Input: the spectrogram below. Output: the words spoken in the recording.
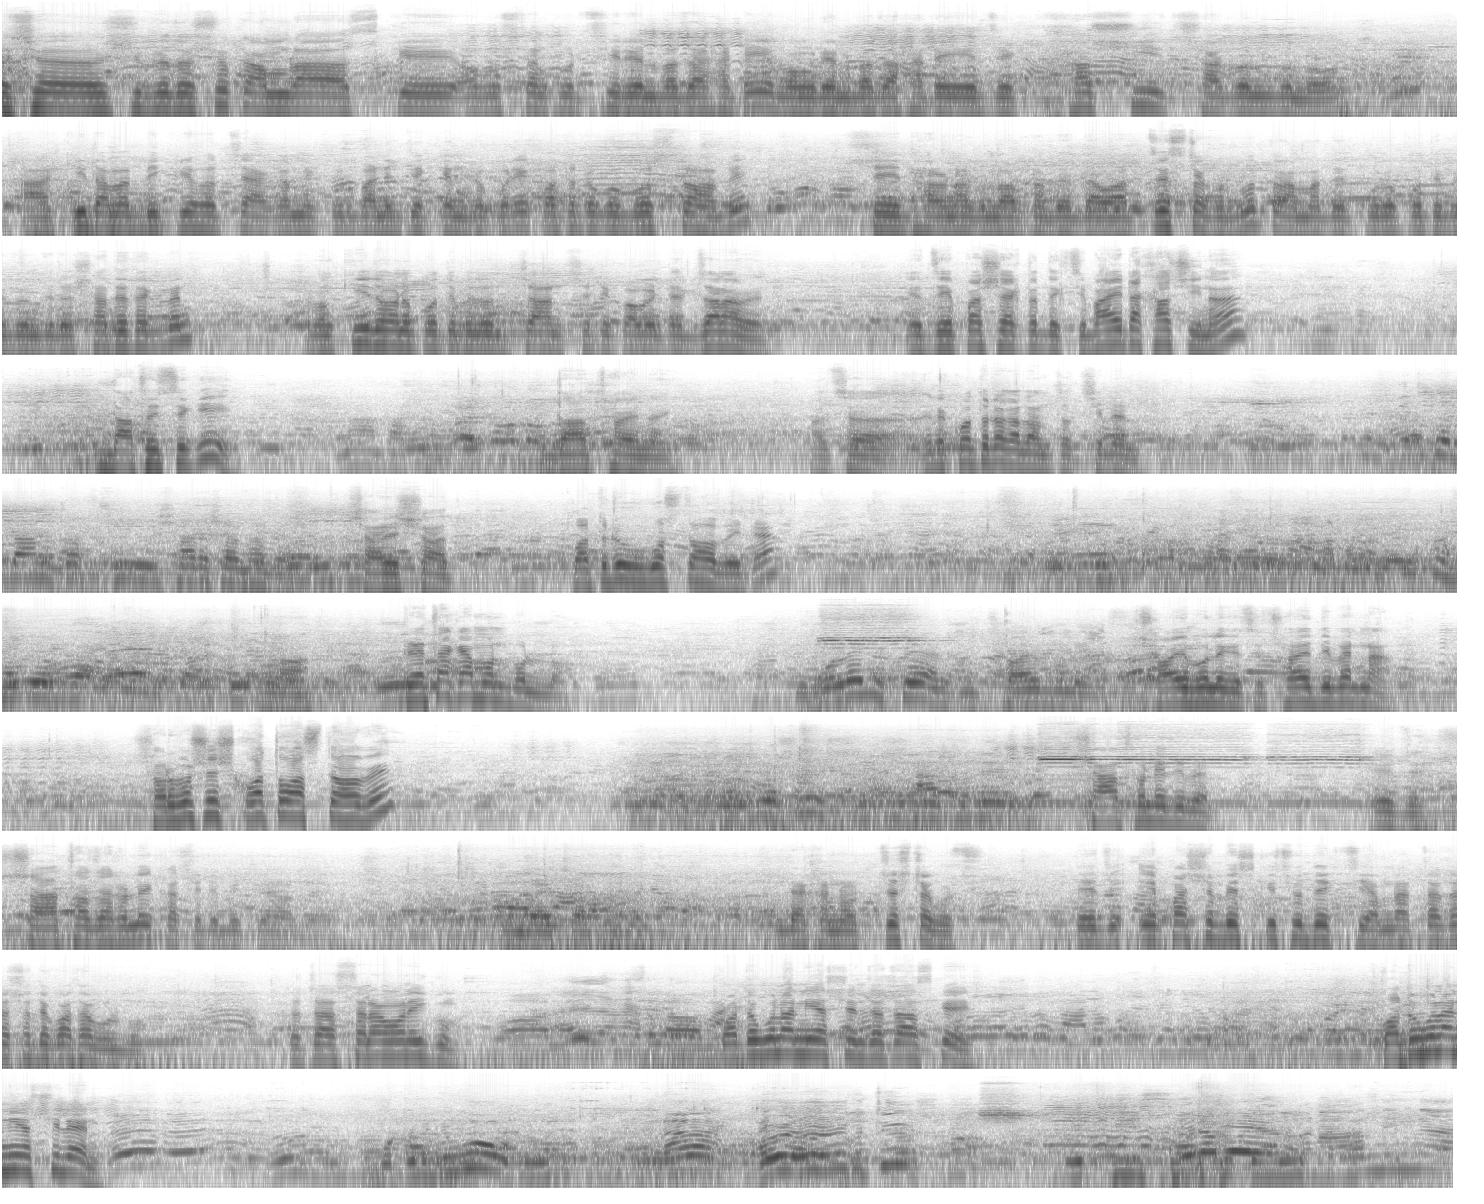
আচ্ছা সুপ্রিয় দর্শক, আমরা আজকে অবস্থান করছি রেলবাজার হাটে এবং রেলবাজার হাটে যে খাসি ছাগলগুলো কী দামে বিক্রি হচ্ছে আগামী কুরবানিকে কেন্দ্র করে, কতটুকু গোস্ত হবে সেই ধারণাগুলো আপনাদের দেওয়ার চেষ্টা করব। তো আমাদের পুরো প্রতিবেদন দিনের সাথে থাকবেন এবং কী ধরনের প্রতিবেদন চান সেটি কমেন্টে জানাবেন। এই যে পাশে একটা দেখছি, ভাই, এটা খাসি না? দাঁত হয়েছে কি? দাঁত হয় নাই। আচ্ছা এটা কত টাকা দাম চাচ্ছিলেন? দাম চাচ্ছি সাড়ে সাত হাজার। সাড়ে সাত। কতটুকু গোস্ত হবে এটা? ক্রেতা কেমন বলল? বলে গেছে আর কি ছয় বলে ছয় বলে গেছে ছয় দিবেন না? সর্বশেষ কত আসতে হবে? সাত হলে দেবেন। এই যে সাত হাজার হলে খাসিটি বিক্রি হবে। দেখানোর চেষ্টা করছি। এই যে এ পাশে বেশ কিছু দেখছি আমরা। চাচার সাথে কথা বলব। চাচা, আসসালামু আলাইকুম। কতগুলা নিয়ে আসছেন চাচা আজকে? কতগুলা নিয়ে আসছিলেন?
